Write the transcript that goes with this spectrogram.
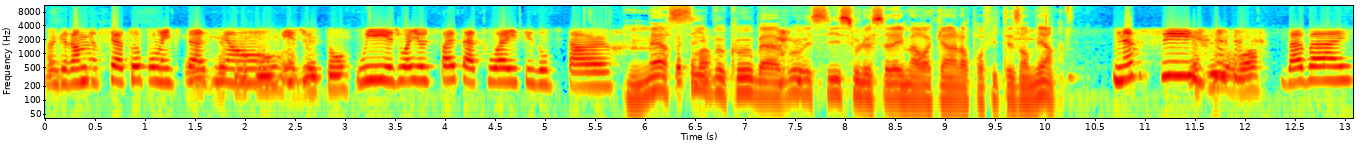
Un grand merci à toi pour l'invitation. Oui, à bientôt. Oui, et joyeuse fête à toi et tes auditeurs. Merci beaucoup. Ben, vous aussi, sous le soleil marocain. Alors profitez-en bien. Merci. Merci, au revoir. bye bye.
